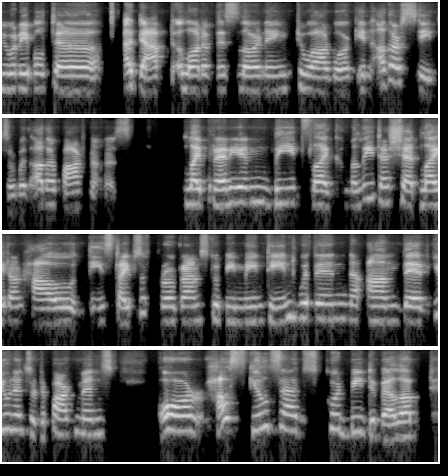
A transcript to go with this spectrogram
We were able to adapt a lot of this learning to our work in other states or with other partners. Librarian leads like Melita shed light on how these types of programs could be maintained within um, their units or departments, or how skill sets could be developed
